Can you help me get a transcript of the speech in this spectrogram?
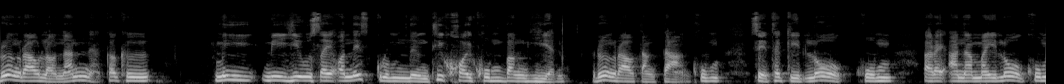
เรื่องราวเหล่านั้นเนี่ยก็คือมีมียิวไซออนิสกลุ่มหนึ่งที่คอยคุมบังเหียนเรื่องราวต่างๆ คุมเศรษฐกิจโลก คุมอะไรอนามัยโลก คุม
